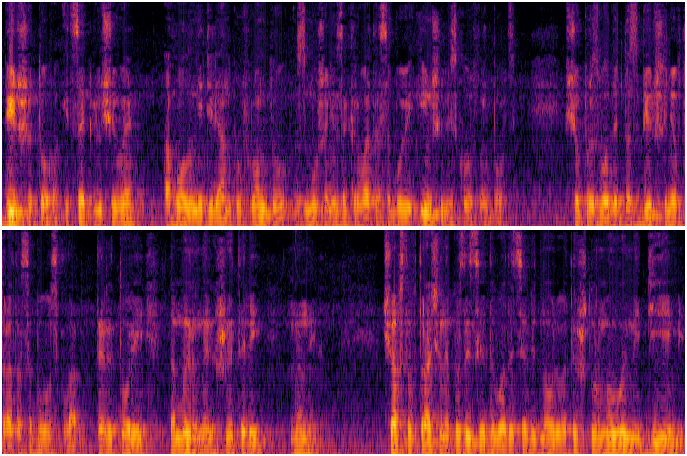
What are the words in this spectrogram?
Більше того, і це ключове, оголені ділянку фронту змушені закривати собою інші військовослужбовці, що призводить до збільшення втрат особового складу, територій та мирних жителів на них. Часто втрачені позиції доводиться відновлювати штурмовими діями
